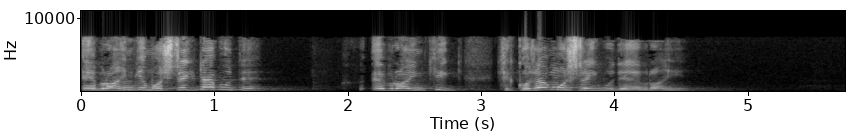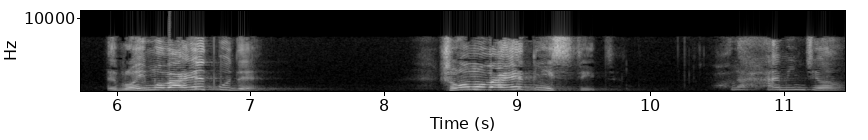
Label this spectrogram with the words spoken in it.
ابراهیم که مشرک نبوده. ابراهیم که, که کجا مشرک بوده ابراهیم؟ ابراهیم موحد بوده. شما موحد نیستید. حالا همینجا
